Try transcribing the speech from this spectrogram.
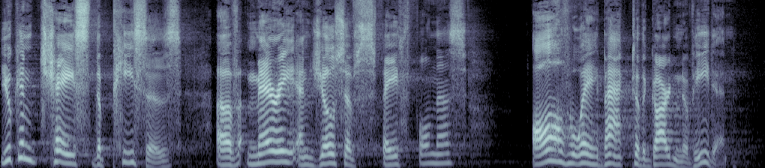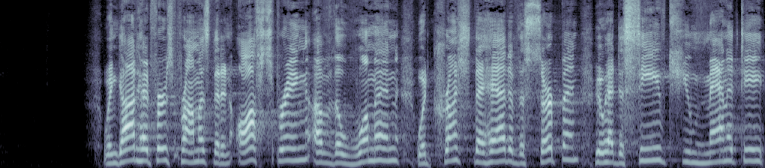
You can chase the pieces of Mary and Joseph's faithfulness all the way back to the Garden of Eden. When God had first promised that an offspring of the woman would crush the head of the serpent who had deceived humanity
